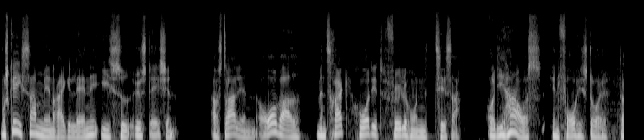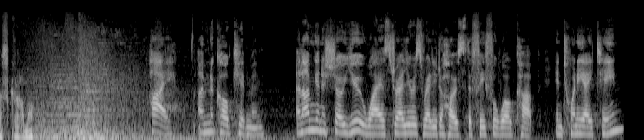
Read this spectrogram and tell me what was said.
måske sammen med en række lande i Sydøstasien. Australien overvejede, men træk hurtigt følehornene til sig. Og de har også en forhistorie, der skræmmer. Hi, I'm Nicole Kidman, and I'm going to show you why Australia is ready to host the FIFA World Cup in 2018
